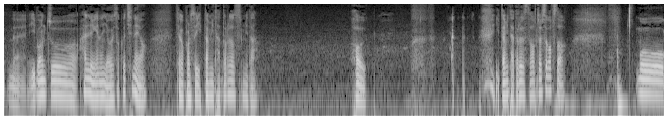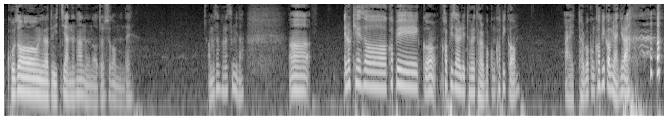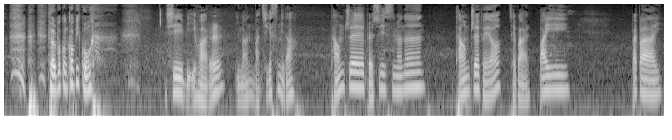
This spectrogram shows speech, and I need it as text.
네 이번 주 할 얘기는 여기서 끝이네요. 제가 벌써 입담이 다 떨어졌습니다. 헐. 입담이 다 떨어졌어. 어쩔 수가 없어. 뭐, 고정이라도 있지 않는 한은 어쩔 수가 없는데. 아무튼 그렇습니다. 어, 이렇게 해서 커피, 껌, 커피 잘리톨의 덜볶음 커피껌. 아이, 덜볶음 커피껌이 아니라. 덜볶음 커피콩. 12화를 이만 마치겠습니다. 다음 주에 뵐 수 있으면은 다음 주에 봬요. 제발. 빠이. 빠이빠이.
